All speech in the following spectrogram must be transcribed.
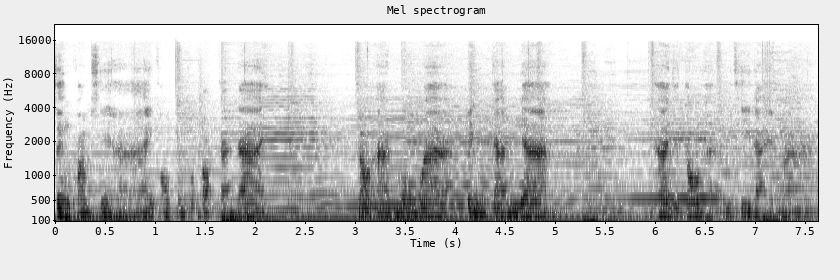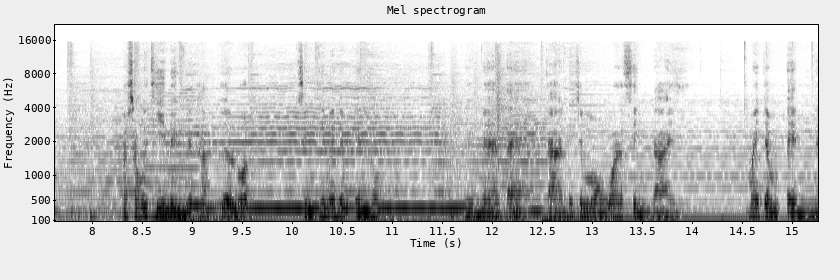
ซึ่งความเสียหายของผลประกอบการได้ เราอาจมองว่าเป็นการยาก ถ้าจะต้องหาวิธีใดมา มาสักวิธีหนึ่งนะครับ เพื่อลดสิ่งที่ไม่จำเป็นลง หรือแม้แต่การที่จะมองว่าสิ่งใดไม่จำเป็นใน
